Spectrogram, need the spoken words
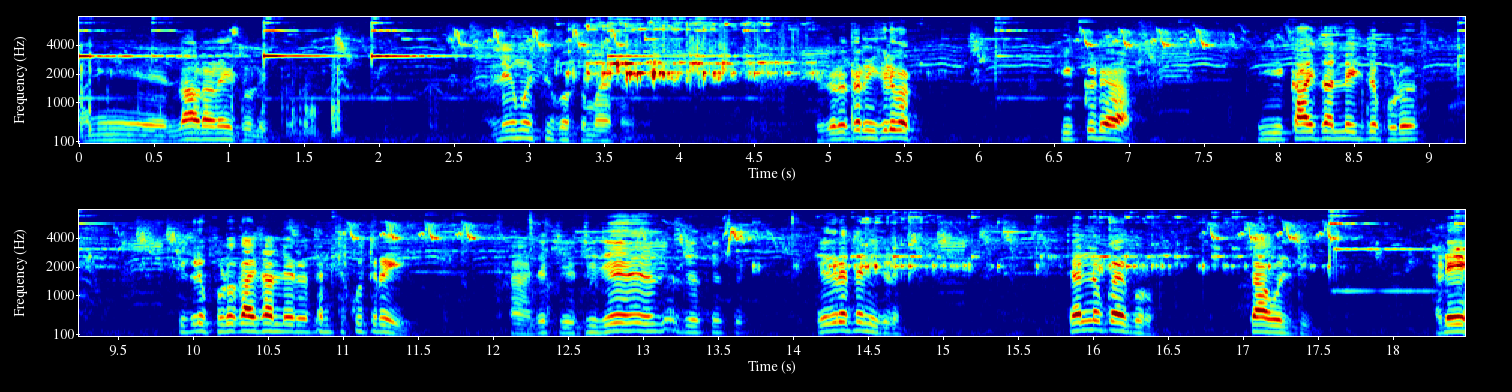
आणि लाडाला येतो लई लई मस्ती करतो माझ्याकडे जरा तर इकडे बघ इकडे हा. ही काय चाललंय इथं पुढं तिकडे पुढं काय चाललं रे त्यांची कुत्रे हां त्याची तिथे एक रतन इकडे त्यांना काय करू चावल ती अडे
